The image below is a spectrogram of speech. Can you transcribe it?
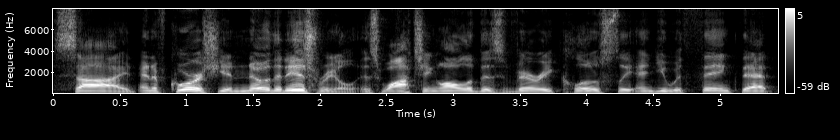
side. And of course, you know that Israel is watching all of this very closely, and you would think that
